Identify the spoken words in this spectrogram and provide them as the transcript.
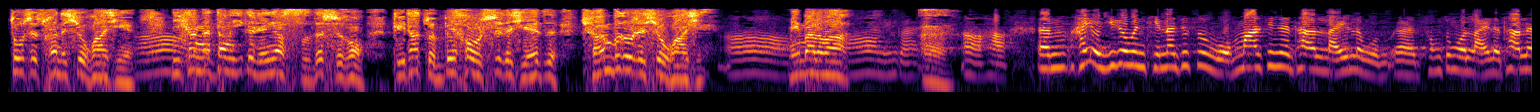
都是穿的绣花鞋。哦你看看，当一个人要死的时候，给他准备后事的鞋子，全部都是绣花鞋。哦。明白了吗？哦，明白。嗯哦，好。嗯，还有一个问题呢，就是我妈现在她来了，我呃从中国来了，她呢，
